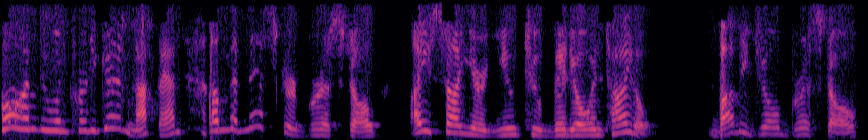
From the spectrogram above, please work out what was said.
Oh, I'm doing pretty good. Not bad. Um, Mr. Bristow, I saw your YouTube video entitled Bobby Joe Bristow,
